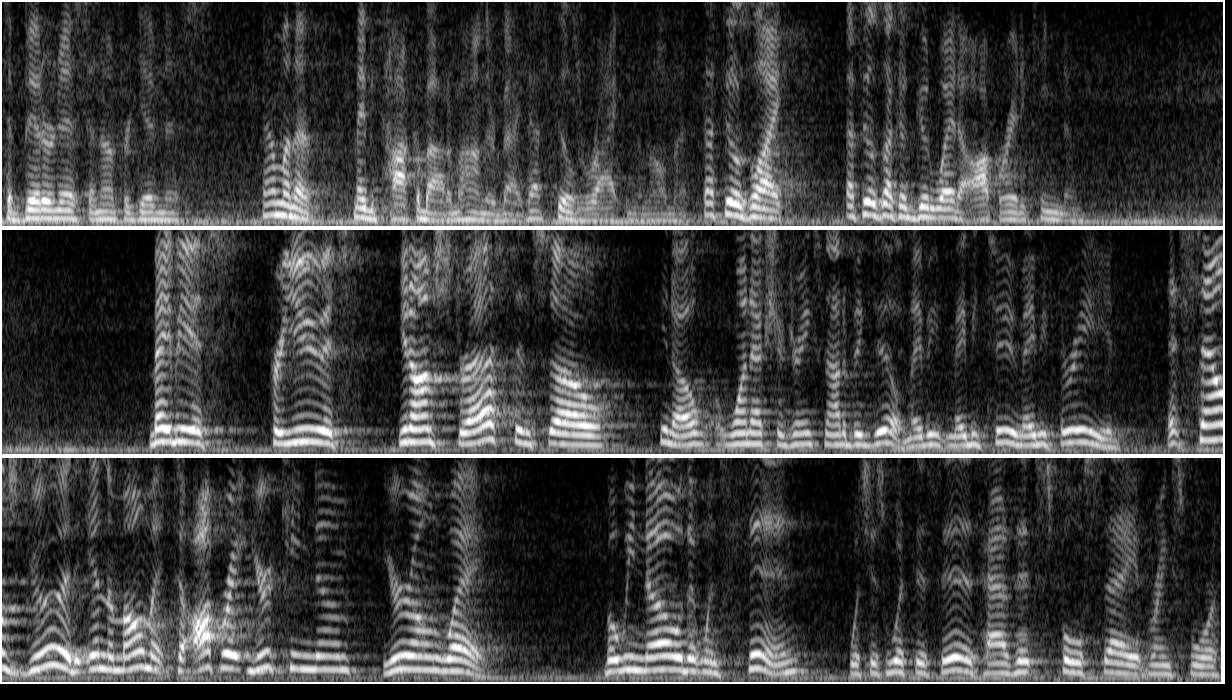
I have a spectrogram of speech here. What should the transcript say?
to bitterness and unforgiveness. And I'm going to maybe talk about them behind their back. That feels right in the moment. That feels like that feels like a good way to operate a kingdom. Maybe it's for you, it's, you know, I'm stressed, and so you know, one extra drink's not a big deal. Maybe, maybe two, maybe three. And it sounds good in the moment to operate your kingdom your own way. But we know that when sin, which is what this is, has its full say, it brings forth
